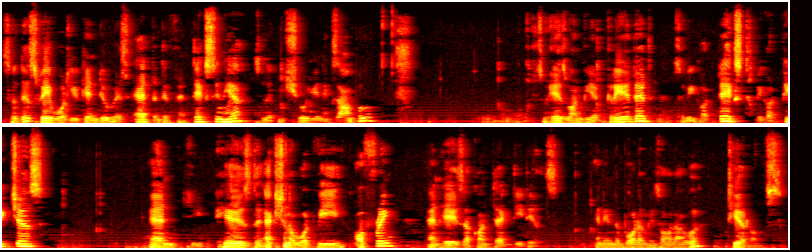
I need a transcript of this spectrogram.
So this way what you can do is add the different text in here. So let me show you an example. So here's one we have created. So we got text we got pictures. And here's the action of what we offering. And here's our contact details. And in the bottom is all our theorems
